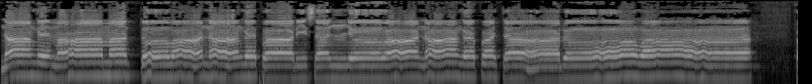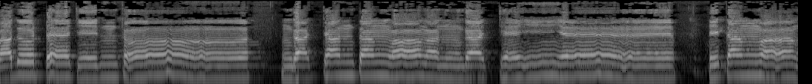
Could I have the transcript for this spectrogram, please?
නාග මහාමත්තෝවා නාග පාරිසංජෝවා නාග පචාරෝවා පදුට්ට චින්තෝ ගච්ඡන්තං වාං අනුගච්ඡෙය්‍ය තිතං වං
